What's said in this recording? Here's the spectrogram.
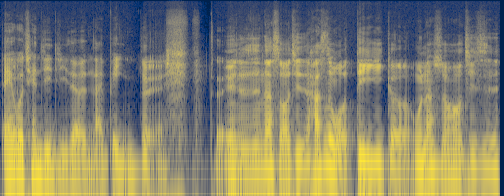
哎，我前几集的来宾，对对，因为就是那时候其实他是我第一个，我那时候其实。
